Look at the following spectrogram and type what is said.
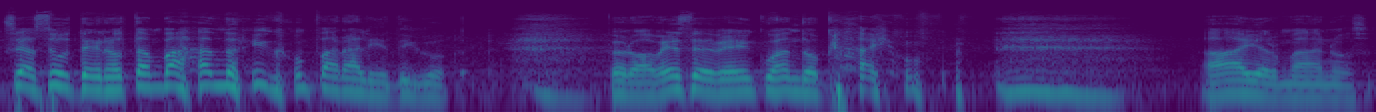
Se asusten, no están bajando ningún paralítico, pero a veces ven cuando cae. Ay, hermanos.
